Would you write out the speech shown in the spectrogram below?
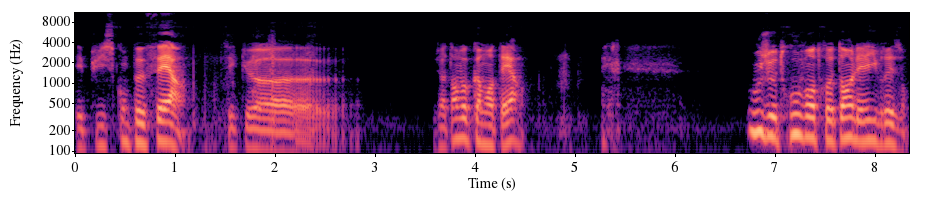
Et puis ce qu'on peut faire, c'est que euh, j'attends vos commentaires où je trouve entre-temps les livraisons.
